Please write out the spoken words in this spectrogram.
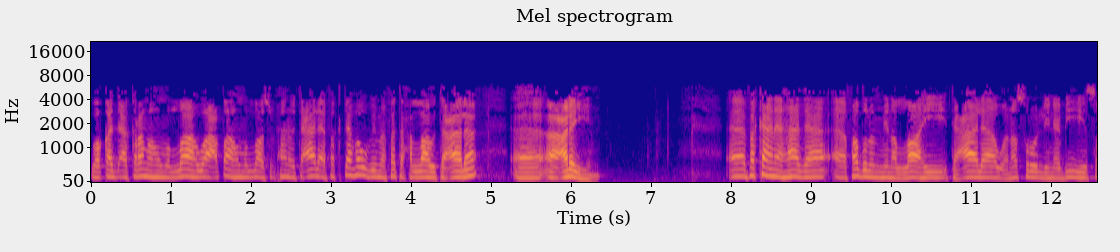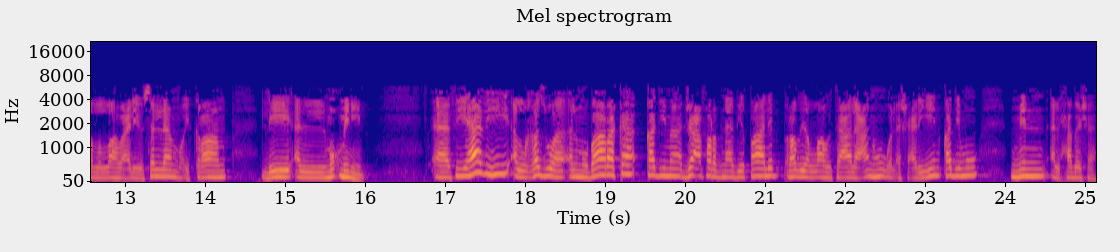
وقد أكرمهم الله وأعطاهم الله سبحانه وتعالى فاكتفوا بما فتح الله تعالى عليهم. فكان هذا فضل من الله تعالى ونصر لنبيه صلى الله عليه وسلم وإكرام للمؤمنين. في هذه الغزوة المباركة قدم جعفر بن أبي طالب رضي الله تعالى عنه والأشعريين قدموا من الحبشة.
